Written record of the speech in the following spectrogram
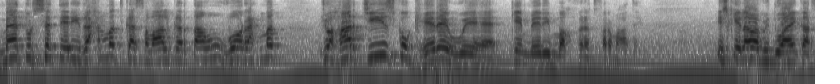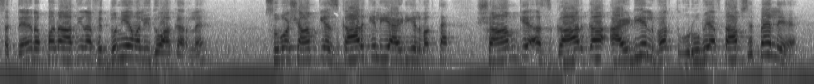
मैं तुझसे तेरी रहमत का सवाल करता हूँ, वो रहमत जो हर चीज़ को घेरे हुए है कि मेरी मगफरत फरमा दे। इसके अलावा भी दुआएँ कर सकते हैं। रब्बना आती ना फिर दुनिया वाली दुआ कर लें। सुबह शाम के अजगार के लिए आइडियल वक्त है। शाम के अजगार का आइडियल वक्त गुरूब आफ्ताब से पहले है।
